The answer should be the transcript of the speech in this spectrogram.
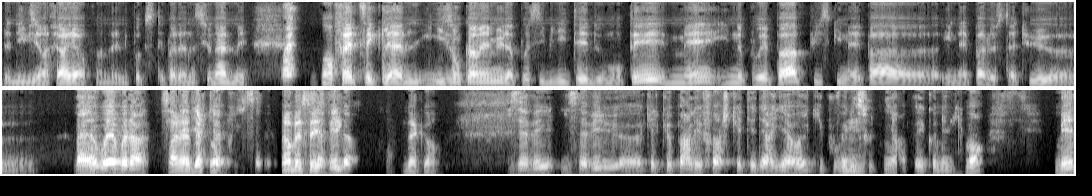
la division inférieure, enfin à l'époque c'était pas la nationale, mais Ouais. en fait c'est que la- ils ont quand même eu la possibilité de monter, mais ils ne pouvaient pas puisqu'ils n'avaient pas, euh, ils n'avaient pas le statut. euh, Ben, ouais, voilà. D'accord. qu'après, ça- Non, ça ils avaient explique. D'accord. ils avaient, ils avaient euh, quelque part les forges qui étaient derrière eux, qui pouvaient Mm. les soutenir un peu économiquement. Mais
